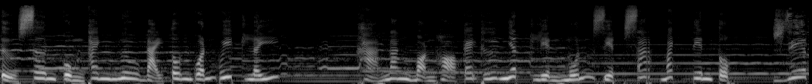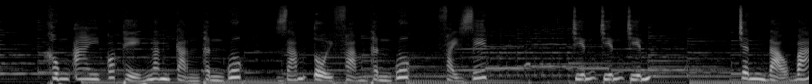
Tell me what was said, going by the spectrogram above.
tử sơn cùng thanh ngưu đại tôn quấn quýt lấy. Khả năng bọn họ cái thứ nhất liền muốn diệt sát bách tiên tục. Giết. Không ai có thể ngăn cản thần quốc. Dám tội phạm thần quốc Phải giết Chiến chiến chiến Chân đảo bá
